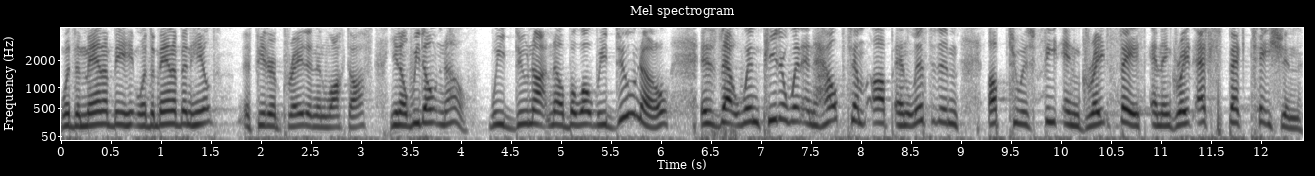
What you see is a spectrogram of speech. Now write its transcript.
Would the man have, be, would the man have been healed if Peter had prayed and then walked off? You know, we don't know. We do not know. But what we do know is that when Peter went and helped him up and lifted him up to his feet in great faith and in great expectation,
